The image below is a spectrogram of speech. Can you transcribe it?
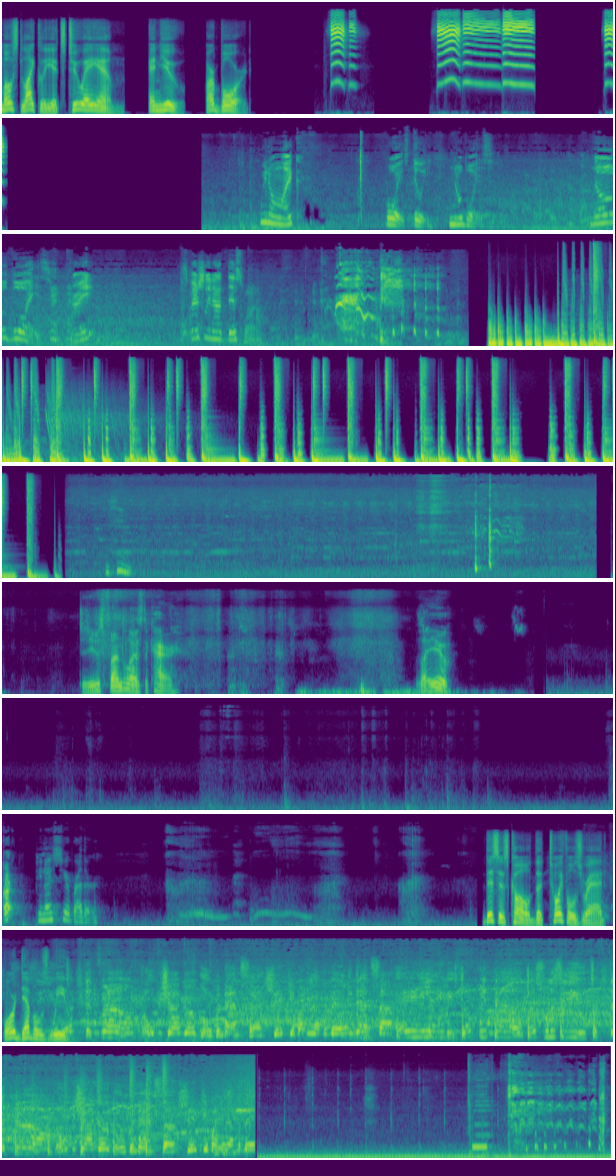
Most likely it's 2 a.m. And you are bored. We don't like boys, do we? No boys. No boys, right? Especially not this one. Did you just vandalize the car? Was that you? Be nice to your brother. This is called the Teufelsrad or Devil's Wheel.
